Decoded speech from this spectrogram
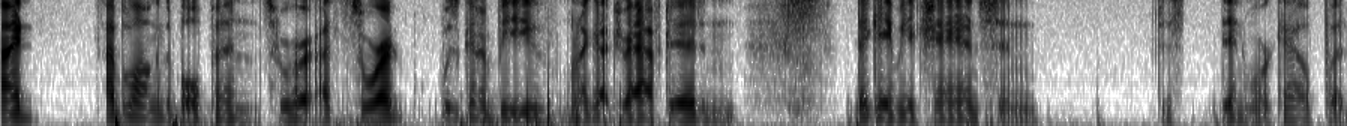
I I belong in the bullpen. That's where that's where I was gonna be when I got drafted, and they gave me a chance, and just didn't work out. But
